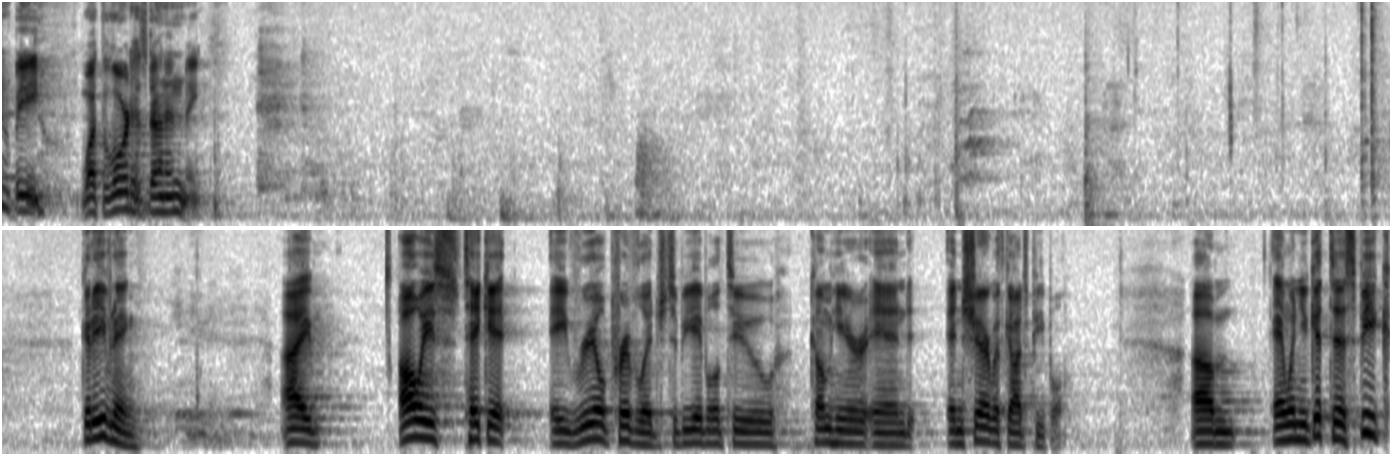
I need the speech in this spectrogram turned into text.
Will be What the Lord Has Done in Me. Good evening. I always take it a real privilege to be able to come here and, and share with God's people. Um, and when you get to speak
